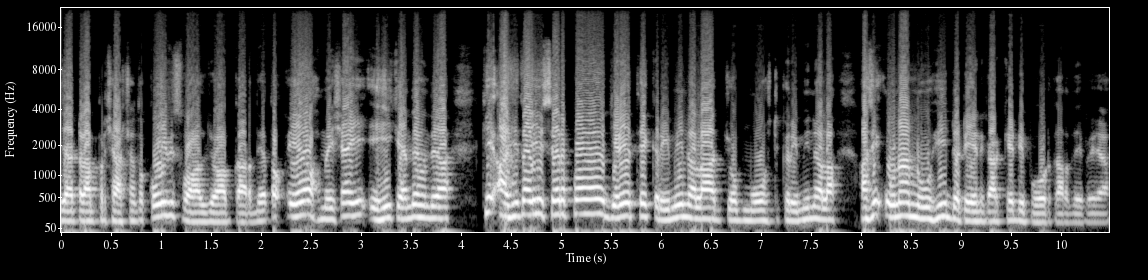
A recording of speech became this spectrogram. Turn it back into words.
ਜਾਂ ਟਰੰਪ ਪ੍ਰਸ਼ਾਸਨ ਤੋਂ ਕੋਈ ਵੀ ਸਵਾਲ ਜਵਾਬ ਕਰਦੇ ਆ ਤਾਂ ਇਹ ਹਮੇਸ਼ਾ ਹੀ ਇਹੀ ਕਹਿੰਦੇ ਹੁੰਦੇ ਆ ਕਿ ਅਸੀਂ ਤਾਂ ਇਹ ਸਿਰਫ ਜਿਹੜੇ ਇੱਥੇ ਕ੍ਰਿਮੀਨਲ ਆ, ਜੋ ਮੋਸਟ ਕ੍ਰਿਮੀਨਲ ਆ, ਅਸੀਂ ਉਹਨਾਂ ਨੂੰ ਹੀ ਡਿਟੇਨ ਕਰਕੇ ਡਿਪੋਰਟ ਕਰਦੇ ਪਏ ਆ।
